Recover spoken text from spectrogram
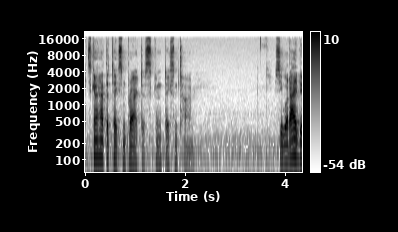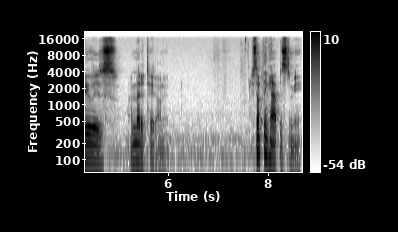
it's going to have to take some practice, it's going to take some time. See, what I do is I meditate on it. If something happens to me,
